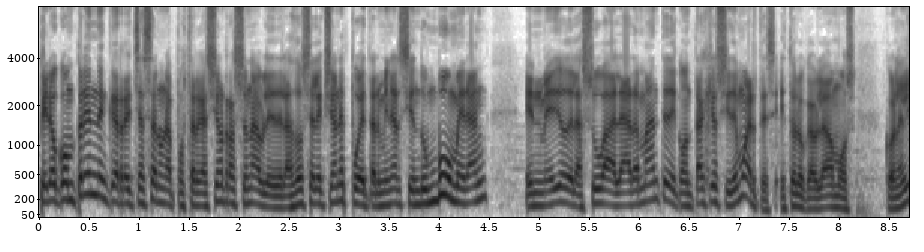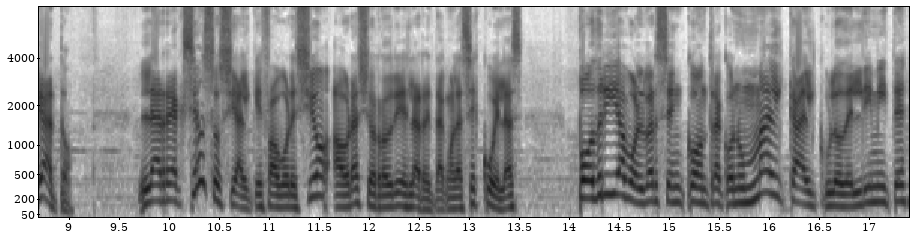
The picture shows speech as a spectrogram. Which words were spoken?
Pero comprenden que rechazar una postergación razonable de las dos elecciones puede terminar siendo un boomerang en medio de la suba alarmante de contagios y de muertes. Esto es lo que hablábamos con el gato. La reacción social que favoreció a Horacio Rodríguez Larreta con las escuelas podría volverse en contra con un mal cálculo del límite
